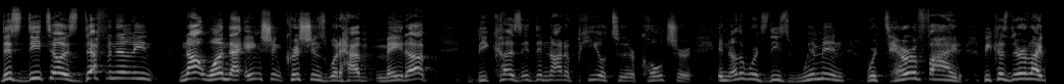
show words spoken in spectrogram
This detail is definitely not one that ancient Christians would have made up because it did not appeal to their culture. In other words, these women were terrified because they're like,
